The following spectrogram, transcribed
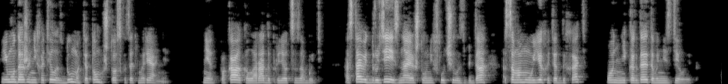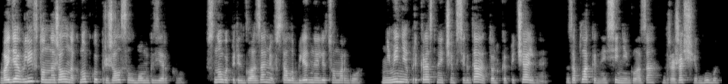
Ему даже не хотелось думать о том, что сказать Марианне. Нет, пока Колорадо придется забыть. Оставить друзей, зная, что у них случилась беда, а самому уехать отдыхать, он никогда этого не сделает. Войдя в лифт, он нажал на кнопку и прижался лбом к зеркалу. Снова перед глазами встало бледное лицо Марго. Не менее прекрасное, чем всегда, только печальное. Заплаканные синие глаза, дрожащие губы.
